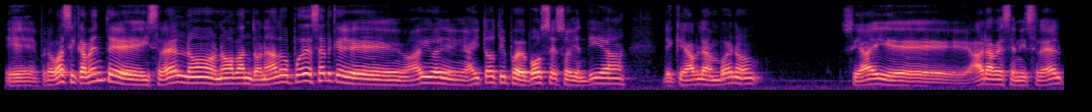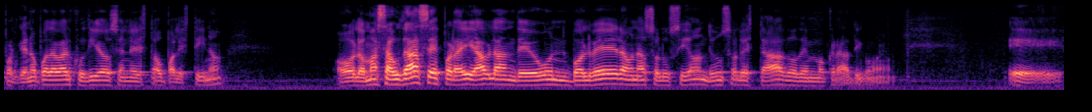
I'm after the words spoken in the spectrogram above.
Eh, pero básicamente Israel no, no, ha abandonado. Puede ser que hay, hay, todo tipo de voces hoy en día de que hablan, bueno, si hay eh, árabes en Israel, porque no puede haber judíos en el Estado palestino, o los más audaces por ahí hablan de un volver a una solución de un solo Estado democrático. Eh,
